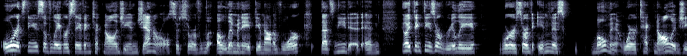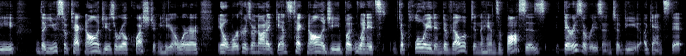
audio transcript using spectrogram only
or it's the use of labor saving technology in general to sort of eliminate the amount of work that's needed. And, you know, I think these are really, we're sort of in this moment where technology the use of technology is a real question here where you know workers are not against technology but when it's deployed and developed in the hands of bosses there is a reason to be against it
